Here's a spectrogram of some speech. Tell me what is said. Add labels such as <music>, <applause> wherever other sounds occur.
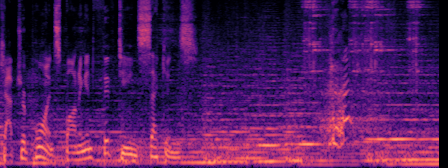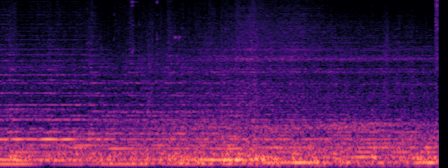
Capture point spawning in 15 seconds.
